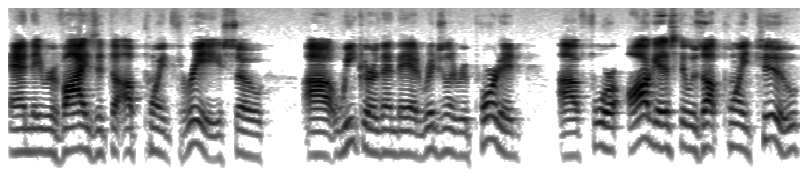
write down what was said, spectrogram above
and they revised it to up 0.3, so uh, weaker than they had originally reported. Uh, for August, it was up 0.2,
